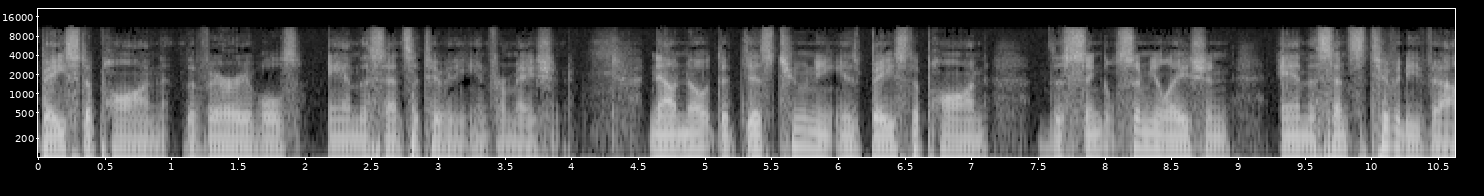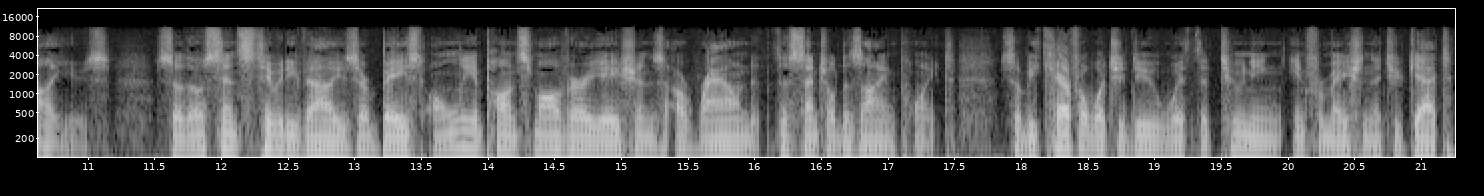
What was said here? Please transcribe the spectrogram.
based upon the variables and the sensitivity information. Now note that this tuning is based upon the single simulation and the sensitivity values. So those sensitivity values are based only upon small variations around the central design point. So be careful what you do with the tuning information that you get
